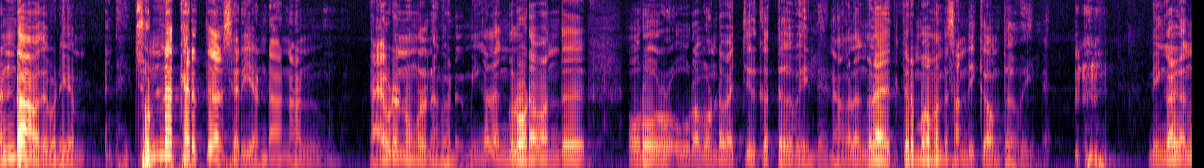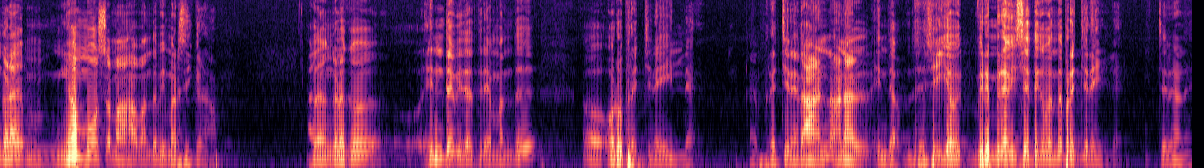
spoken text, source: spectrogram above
ரெண்டாவது விடயம் சொன்ன கருத்துகள் சரியண்டா? நான் தயவுடன் உங்களை நாங்கள் நீங்கள் எங்களோட வந்து ஒரு ஒரு உறவுண்ட வச்சிருக்க தேவையில்லை. நாங்கள் எங்களை திரும்ப வந்து சந்திக்கவும் தேவையில்லை. நீங்கள் எங்களை மிக மோசமாக வந்து விமர்சிக்கலாம். அது எங்களுக்கு எந்த விதத்திலையும் வந்து ஒரு பிரச்சனை இல்லை. பிரச்சனை தான் ஆனால் இந்த செய்ய விரும்பின விஷயத்துக்கு வந்து பிரச்சனை இல்லை. சரிதானே?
